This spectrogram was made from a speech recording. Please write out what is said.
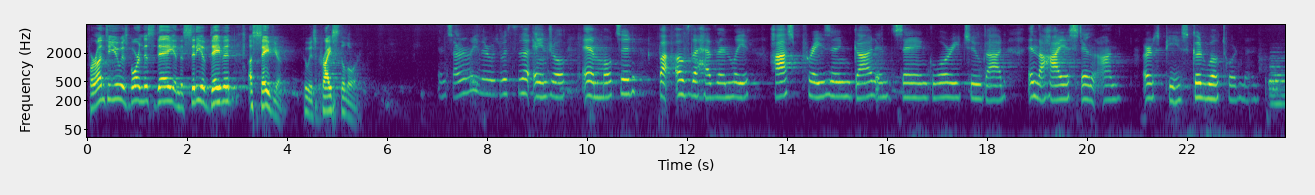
For unto you is born this day in the city of David a Savior, who is Christ the Lord. And suddenly there was with the angel a multitude of the heavenly host praising God and saying, Glory to God in the highest and on earth peace, goodwill toward men.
